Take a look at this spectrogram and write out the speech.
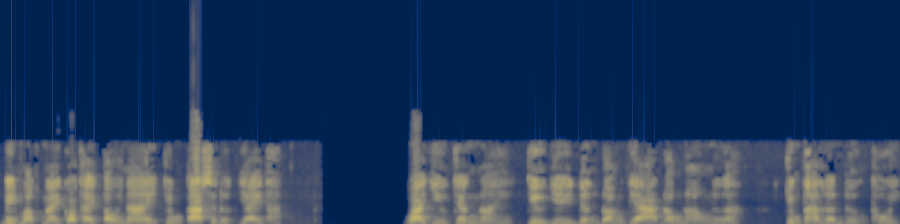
bí mật này có thể tối nay chúng ta sẽ được giải đáp. Hoa diệu chân nói, chư vị đừng đoán già đoán non nữa, chúng ta lên đường thôi.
